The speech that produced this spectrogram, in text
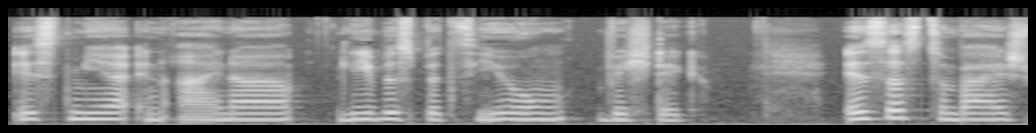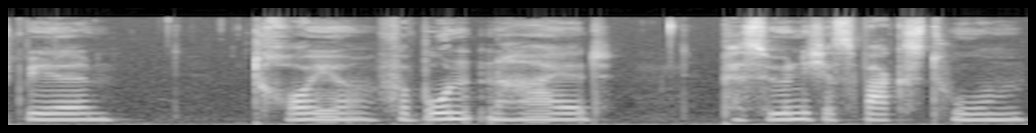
ist mir in einer Liebesbeziehung wichtig? Ist es zum Beispiel Treue, Verbundenheit, persönliches Wachstum?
